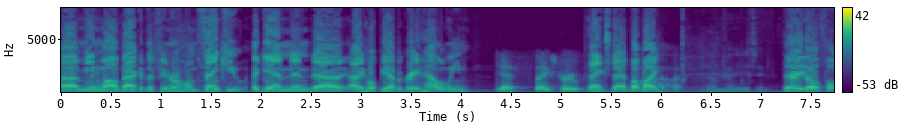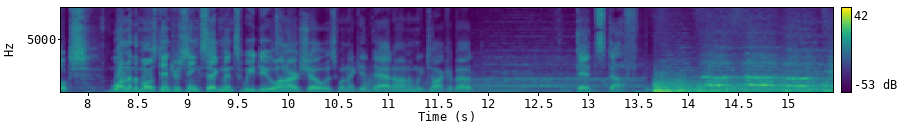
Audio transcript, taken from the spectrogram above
Uh, meanwhile, back at the funeral home. Thank you again, and uh, I hope you have a great Halloween. Yes, thanks, Drew. Thanks, Dad. Bye bye. Uh, amazing. There you go, folks. One of the most interesting segments we do on our show is when I get Dad on and we talk about dead stuff. So, so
